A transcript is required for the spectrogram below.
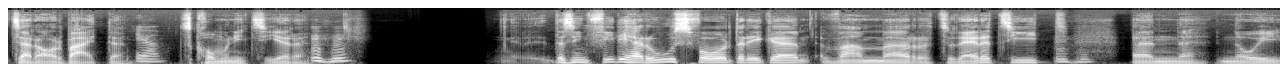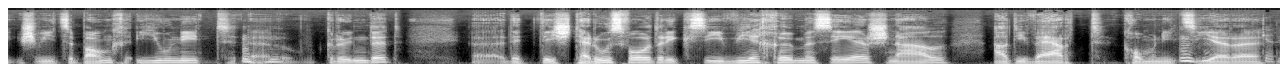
zu erarbeiten, Ja. zu kommunizieren. Mhm. Das sind viele Herausforderungen, wenn man zu dieser Zeit Mhm. eine neue Schweizer Bank-Unit äh, Mhm. gründet. Äh, dort war die Herausforderung, gewesen, wie können wir sehr schnell auch die Werte kommunizieren, genau.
